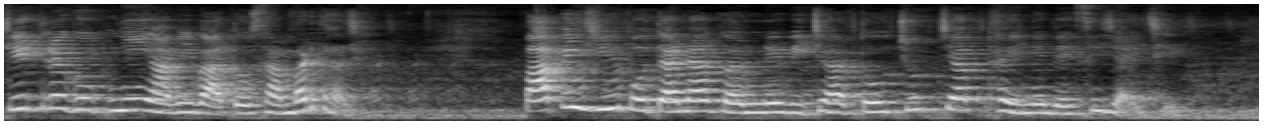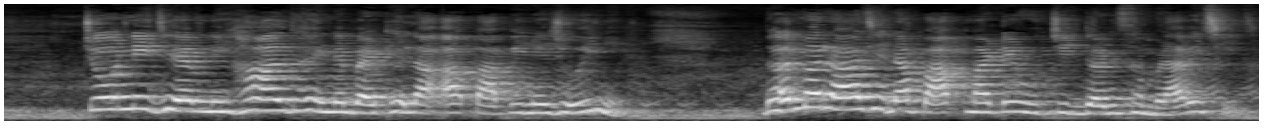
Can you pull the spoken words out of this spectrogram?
ચિત્રગુપ્તની આવી વાતો સાંભળતા જ પાપી જીવ પોતાના કર્મને વિચારતો ચૂપચાપ થઈને બેસી જાય છે. ચોરની જેમ નિહાલ થઈને બેઠેલા આ પાપીને જોઈને ધર્મરાજ એના પાપ માટે ઉચિત દંડ સંભળાવે છે.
